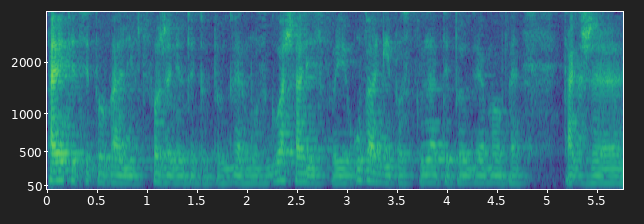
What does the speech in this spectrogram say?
partycypowali w tworzeniu tego programu, zgłaszali swoje uwagi, postulaty programowe, także e,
